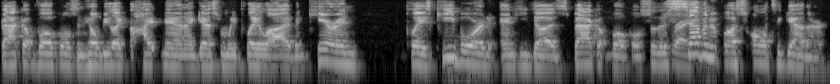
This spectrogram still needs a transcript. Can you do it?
backup vocals, and he'll be like the hype man, I guess, when we play live. And Kieran plays keyboard, and he does backup vocals. So there's Right. seven of us all together,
